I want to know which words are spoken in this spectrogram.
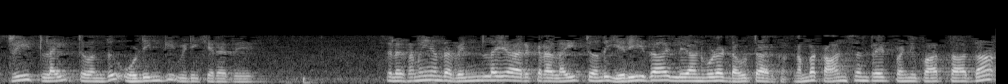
ஸ்ட்ரீட் லைட் வந்து ஒடுங்கி விடுகிறது. சில சமயம் அந்த வெண்லையா இருக்கிற லைட் வந்து எரியுதா இல்லையான்னு கூட டவுட்டா இருக்கும். ரொம்ப கான்சென்ட்ரேட் பண்ணி பார்த்தா தான்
